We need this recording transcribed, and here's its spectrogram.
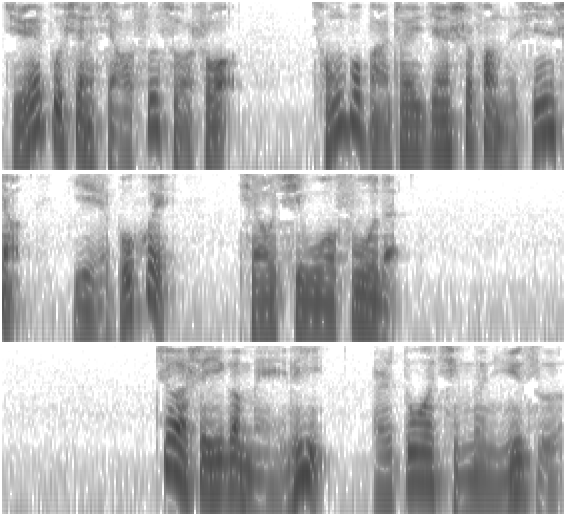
绝不像小厮所说，从不把这一件事放在心上，也不会挑起窝夫的。这是一个美丽而多情的女子。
